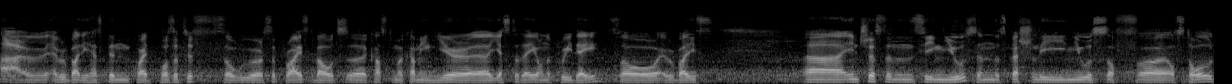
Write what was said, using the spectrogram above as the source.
Uh, everybody has been quite positive, so we were surprised about a customer coming here uh, yesterday on the pre-day. So everybody's uh, interested in seeing news and especially news of, uh, of Stoll,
